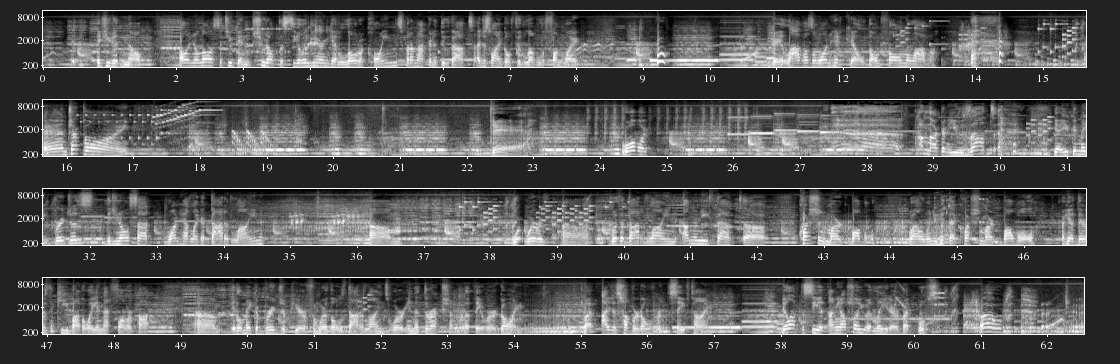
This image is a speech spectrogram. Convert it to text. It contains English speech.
if you didn't know. Oh, and you'll notice that you can shoot out the ceiling here and get a load of coins, but I'm not going to do that. I just want to go through the level the fun way. Woo! Okay, lava's a one-hit kill. Don't fall in the lava. and checkpoint! Yeah! Whoa boy! Uh, I'm not gonna use that. yeah, you can make bridges. Did you notice that one had like a dotted line? Um, where, where is, uh, with a dotted line underneath that, uh, question mark bubble. Well, when you hit that question mark bubble, oh yeah, there's the key by the way, in that flower pot. Um, it'll make a bridge appear from where those dotted lines were in the direction that they were going. But I just hovered over it to save time. You'll have to see it, I mean I'll show you it later, but oops. Oh!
